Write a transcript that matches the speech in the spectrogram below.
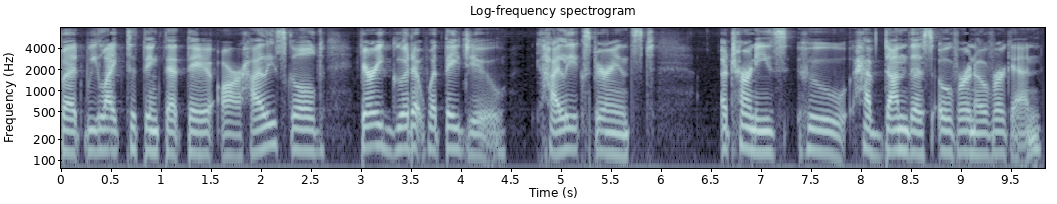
but we like to think that they are highly skilled, very good at what they do, highly experienced attorneys who have done this over and over again.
